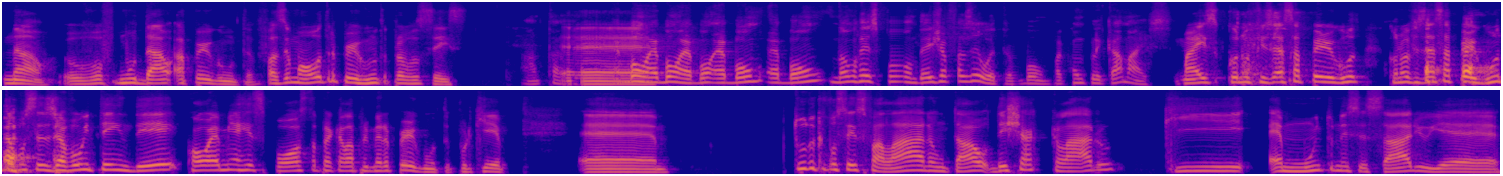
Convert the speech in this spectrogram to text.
Não, eu vou mudar a pergunta. Vou fazer uma outra pergunta para vocês. Ah, tá. é... é... bom, é bom, é bom, é bom, é bom não responder e já fazer outra. Bom, para complicar mais. Mas quando eu fizer essa pergunta, quando eu fizer essa pergunta, vocês já vão entender qual é a minha resposta para aquela primeira pergunta, porque é, tudo que vocês falaram, tal, deixa claro que é muito necessário e é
